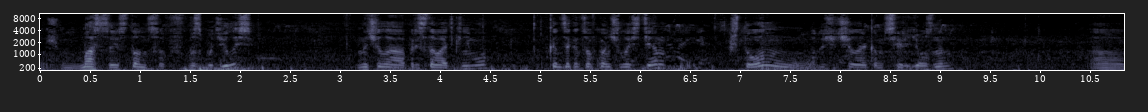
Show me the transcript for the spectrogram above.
В общем, масса эстонцев возбудилась, начала приставать к нему. В конце концов, кончилось тем, что он, будучи человеком серьезным, э,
